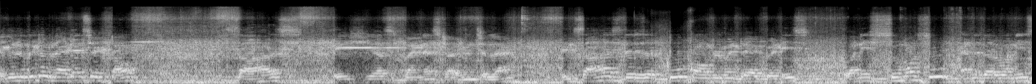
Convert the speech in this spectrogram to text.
Can look at your right hand side top. Sahas, Asia's finest adventure land. In Sahas, there is a two complementary activities. One is Sumo Suit, another one is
